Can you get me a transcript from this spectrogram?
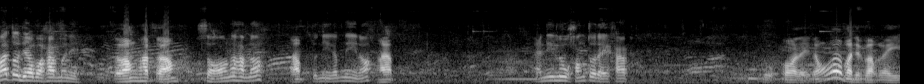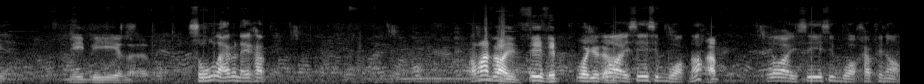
มาตัวเดียวบ่ครับมื้อนี้สองครับสอง สองเนาะครับเนาะครับ ตัวนี้กับนี่เนาะครับอันนี้ลูกของตัวไหนครับ ลูกพอเลยน้องว่ามันจะฟังไอ้บีบีสูงหลายปานไหนครับประมาณร้อยสี่สิบกว่าอยู่เด้อร้อยสี่สิบบวกเนาะครับร้อยสี่สิบบวกครับพี่น้อง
